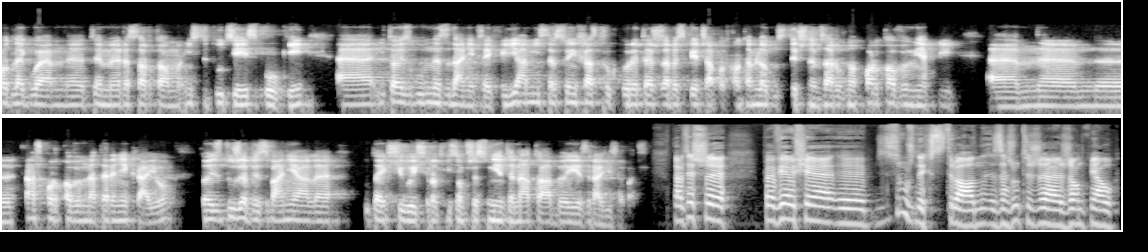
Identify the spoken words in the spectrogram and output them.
podległe e, tym resortom instytucje i spółki e, i to jest główne zadanie w tej chwili, a Ministerstwo Infrastruktury też zabezpiecza pod kątem logistycznym, zarówno portowym, jak i transportowym na terenie kraju. To jest duże wyzwanie, ale tutaj siły i środki są przesunięte na to, aby je zrealizować. Ale też pojawiają się z różnych stron zarzuty, że rząd miał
